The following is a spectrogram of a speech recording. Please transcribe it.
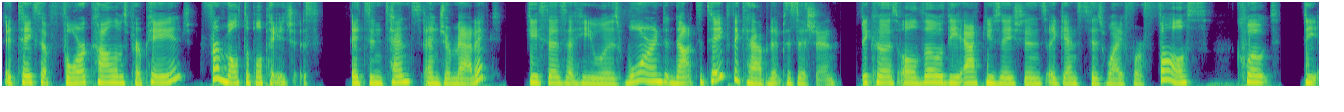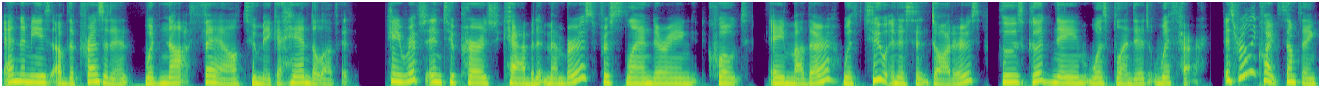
It takes up four columns per page for multiple pages. It's intense and dramatic. He says that he was warned not to take the cabinet position because although the accusations against his wife were false, quote, the enemies of the president would not fail to make a handle of it. He rips into purged cabinet members for slandering, quote, a mother with two innocent daughters whose good name was blended with her. It's really quite something.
